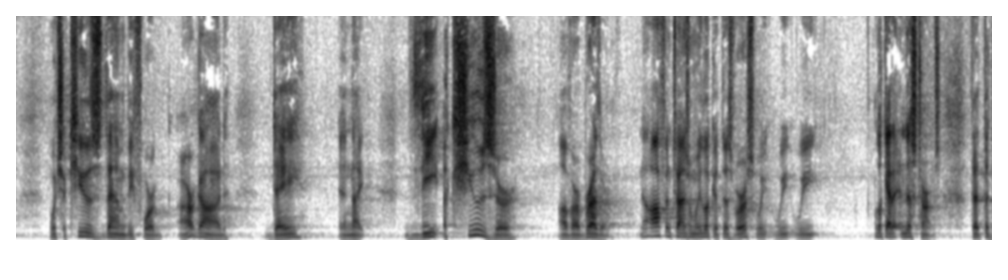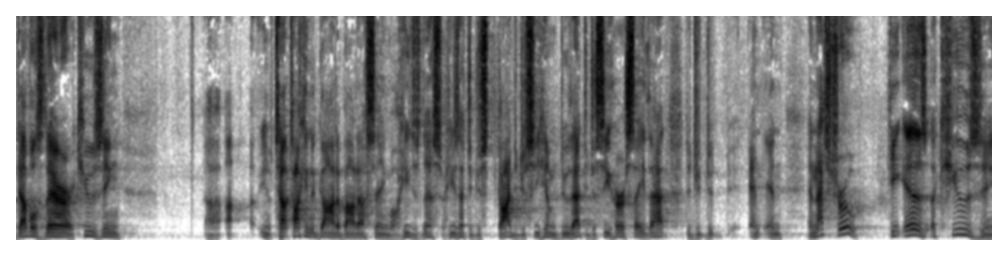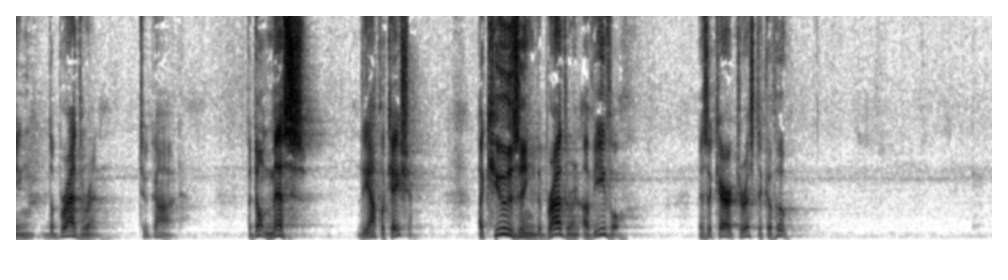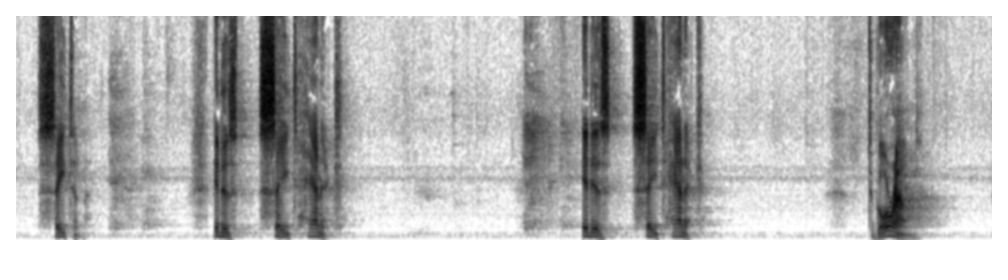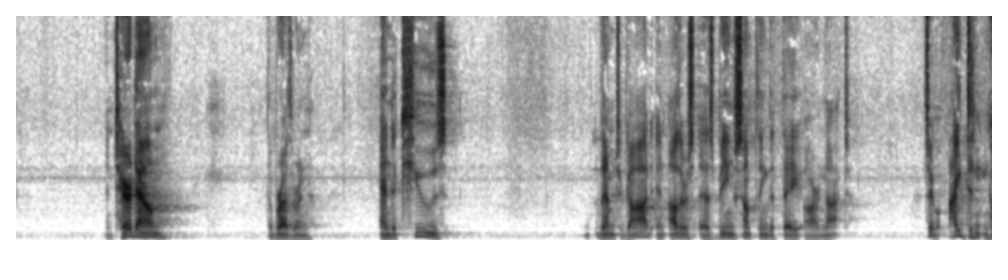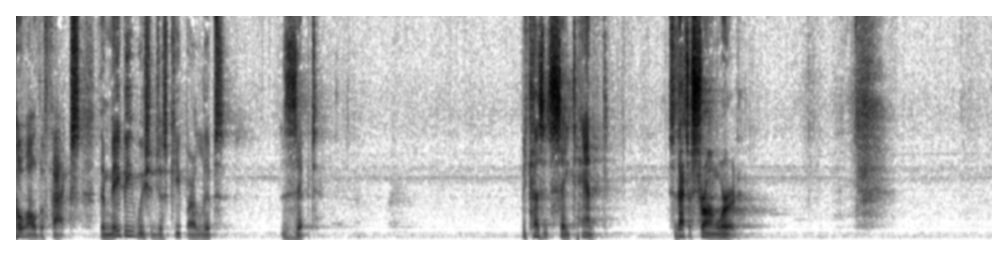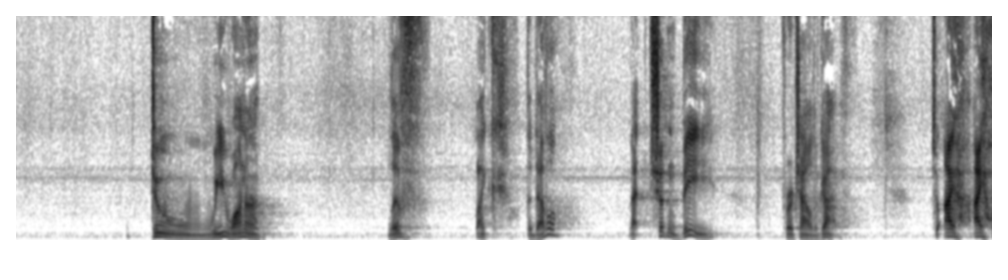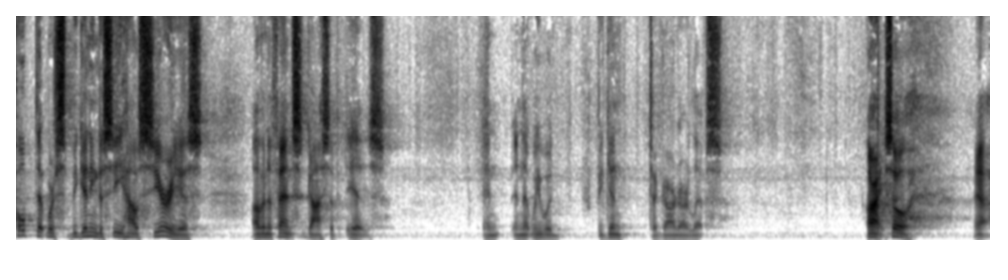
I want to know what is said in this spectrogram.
which accused them before our God day and night. The accuser of our brethren. Now, oftentimes when we look at this verse, we, we, we look at it in this terms that the devil's there accusing, uh, uh, you know, t- talking to God about us, saying, well, he's this or he's that. Did you, God, did you see him do that? Did you see her say that? Did you, did, and, and, and that's true. He is accusing the brethren to God. But don't miss the application. Accusing the brethren of evil is a characteristic of who? Satan. It is satanic. It is satanic to go around and tear down the brethren and accuse them to God and others as being something that they are not. So, well, I didn't know all the facts. Then maybe we should just keep our lips zipped. Because it's satanic. So that's a strong word. Do we want to live like the devil? That shouldn't be for a child of God. So I, I hope that we're beginning to see how serious of an offense gossip is, and, and that we would begin to guard our lips. All right, so, yeah.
